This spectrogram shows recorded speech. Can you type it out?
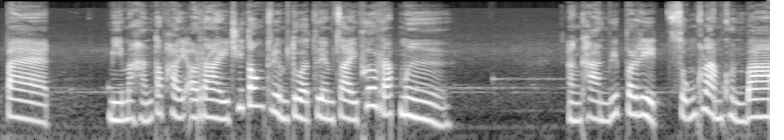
2568 มีมหันตภัยอะไรที่ต้องเตรียมตัวเตรียมใจเพื่อรับมือ อังคารวิปริตสงครามคนบ้า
